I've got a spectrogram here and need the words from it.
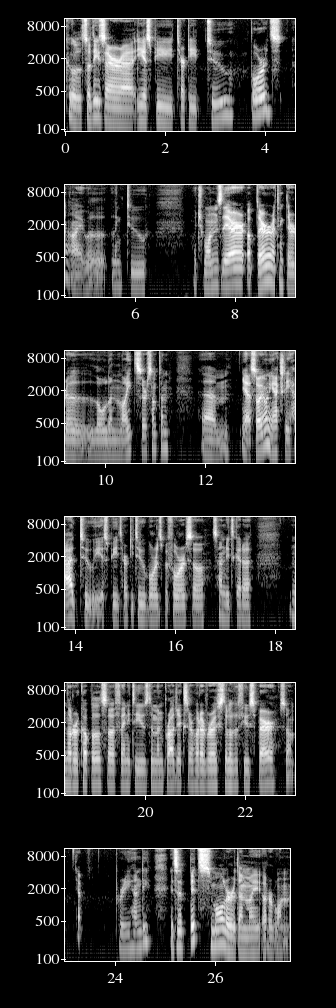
Cool, so these are uh, ESP32 boards. I will link to which ones they are up there. I think they're the Lolin Lites or something. Um, yeah, so I only actually had two ESP32 boards before, so it's handy to get a another couple. So if I need to use them in projects or whatever, I still have a few spare. So yep, pretty handy. It's a bit smaller than my other one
